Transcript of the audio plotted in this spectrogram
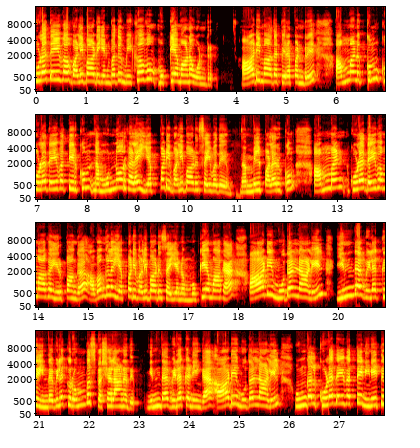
குலதெய்வ வழிபாடு என்பது மிகவும் முக்கியமான ஒன்று. ஆடி மாத பிறப்பன்று அம்மனுக்கும் குலதெய்வத்திற்கும் நம் முன்னோர்களை எப்படி வழிபாடு செய்வது? நம்மில் பலருக்கும் அம்மன் குலதெய்வமாக இருப்பாங்க. அவங்களை எப்படி வழிபாடு செய்யணும்? முக்கியமாக ஆடி முதல் நாளில் இந்த விளக்கு இந்த விளக்கு ரொம்ப ஸ்பெஷலானது இந்த விளக்கை நீங்கள் ஆடி முதல் நாளில் உங்கள் குலதெய்வத்தை நினைத்து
